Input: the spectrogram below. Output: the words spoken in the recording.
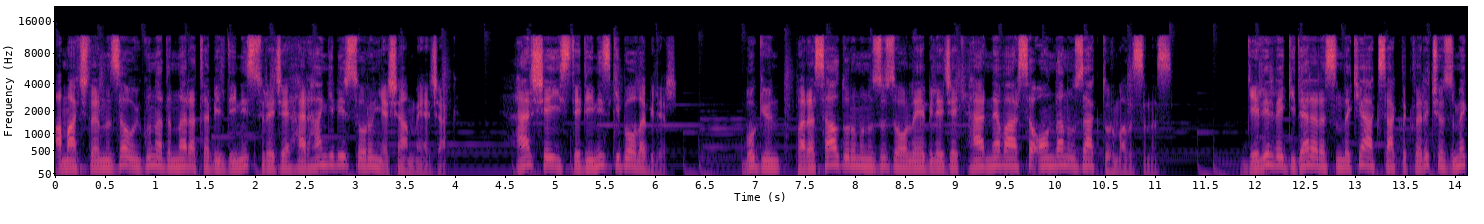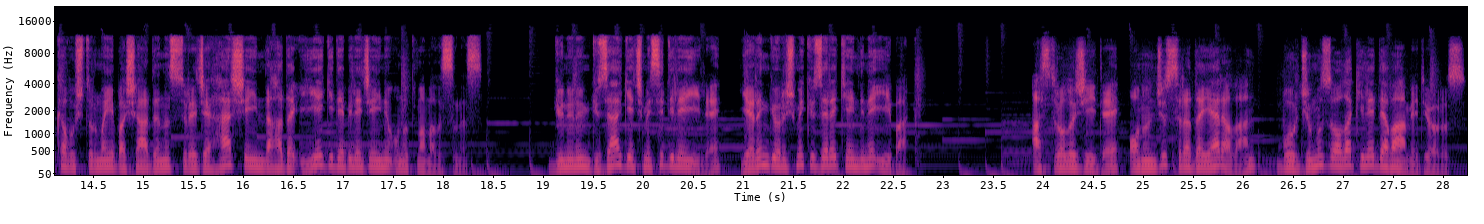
Amaçlarınıza uygun adımlar atabildiğiniz sürece herhangi bir sorun yaşanmayacak. Her şey istediğiniz gibi olabilir. Bugün, parasal durumunuzu zorlayabilecek her ne varsa ondan uzak durmalısınız. Gelir ve gider arasındaki aksaklıkları çözüme kavuşturmayı başardığınız sürece her şeyin daha da iyiye gidebileceğini unutmamalısınız. Gününün güzel geçmesi dileğiyle, yarın görüşmek üzere kendine iyi bak. Astrolojide 10. sırada yer alan burcumuz Oğlak ile devam ediyoruz.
